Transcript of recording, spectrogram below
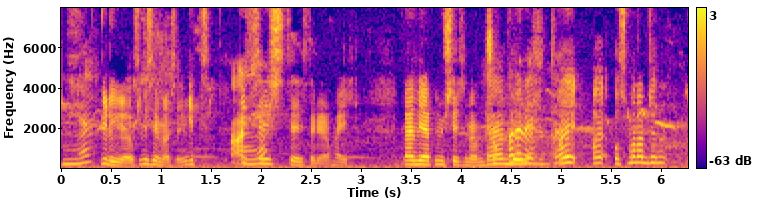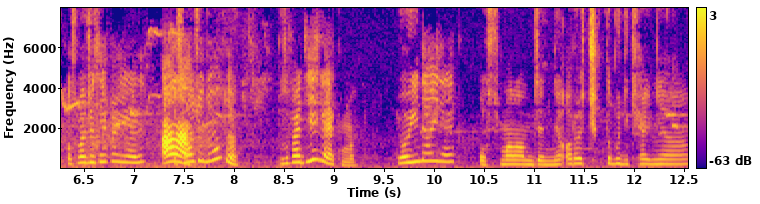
niye? Güle güle olsun. İstemiyoruz seni. Git. Aa, Git niye? seni hiç istemiyorum. Hayır. Ben VIP müşteri istemiyorum. Çok ben para böyle... verildi. Ay, ay Osman amcanın... Osman amca tekrar geldi. Aa. Osman amca ne oldu? Bu sefer diğer ayak mı? Yo yine aynı ayak. Osman amca ne ara çıktı bu diken ya.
